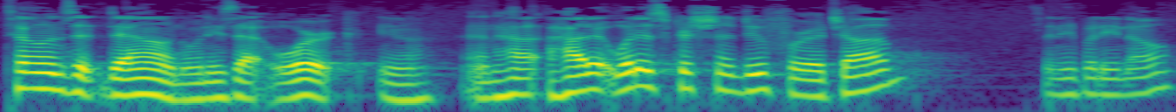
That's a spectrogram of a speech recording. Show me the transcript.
tones it down when he's at work, you know. And how, how did, what does Krishna do for a job? Does anybody know?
